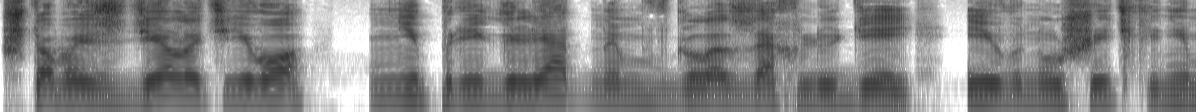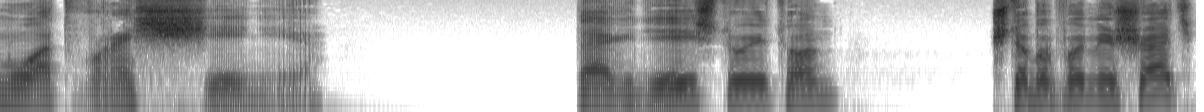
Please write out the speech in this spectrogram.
чтобы сделать его неприглядным в глазах людей и внушить к нему отвращение. Так действует он, чтобы помешать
